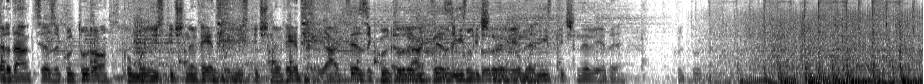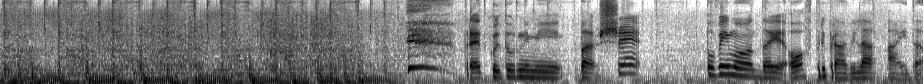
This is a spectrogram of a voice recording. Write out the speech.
Redakcija za kulturo, komunistične vede, komunistične vede, redakcija za kulturo, redakcija za kulturo, komunistične vede. Kulturne. Pred kulturnimi pa še povemo, da je OF pripravila Aida.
